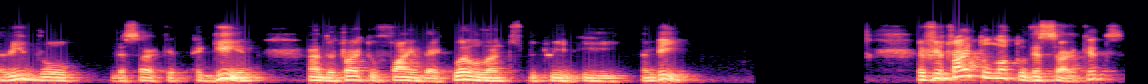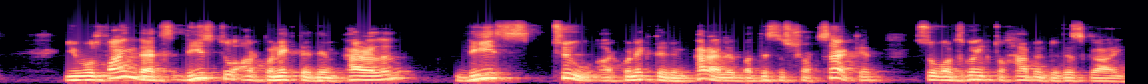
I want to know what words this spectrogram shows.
redraw the circuit again and try to find the equivalent between E and B. If you try to look to this circuit, you will find that these two are connected in parallel. These two are connected in parallel, but this is short circuit. So what's going to happen to this guy?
